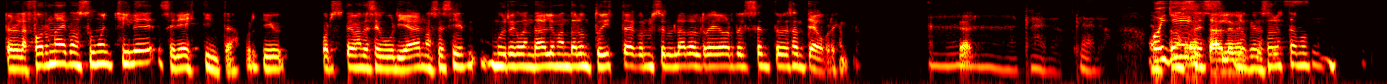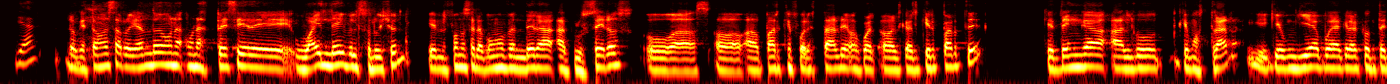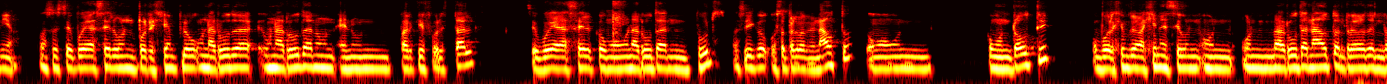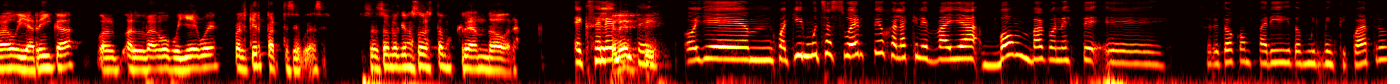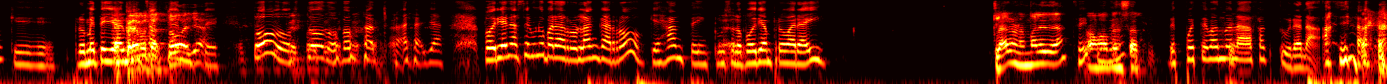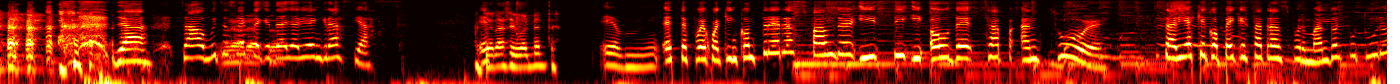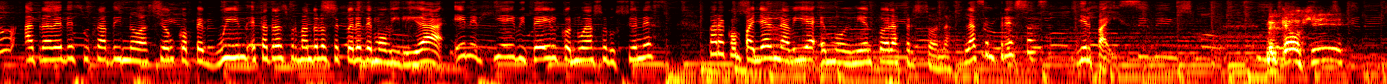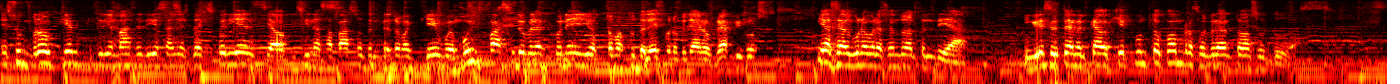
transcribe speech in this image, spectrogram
pero la forma de consumo en Chile sería distinta, porque por temas de seguridad no sé si es muy recomendable mandar un turista con un celular alrededor del centro de Santiago, por ejemplo. Claro. Ah, Claro, claro. Oye, Entonces, lo que nosotros estamos sí. ¿ya? lo que estamos desarrollando es una, una especie de white label solution, que en el fondo se la podemos vender a, a cruceros o a, a- a parques forestales o a, cual- o a cualquier parte que tenga algo que mostrar y que un guía pueda crear contenido. Entonces se puede hacer un, por ejemplo, una ruta, una ruta en un, en un parque forestal, se puede hacer como una ruta en tours, así como, o sea, perdón, en auto, como un, como un road trip. Como por ejemplo, imagínense un- un- una ruta en auto alrededor del lago Villarrica o al, al lago Puyehue, cualquier parte se puede hacer. Eso es lo que nosotros estamos creando ahora. Excelente. Excelente. Oye, mm, Joaquín, mucha suerte. Ojalá que les vaya bomba con este, eh, sobre todo con París 2024, que promete llevar Esperamos mucha gente. allá. Todos, todos vamos a estar allá. Podrían hacer uno para Roland Garros, que es antes, incluso lo podrían probar ahí. Claro, no es mala idea. Sí, Vamos a pues, pensar. Después te mando la factura, nada. ya. ya. Chao, mucha Un suerte, que te vaya bien, gracias. Muchas Eh, gracias igualmente. Em, Este fue Joaquín Contreras, founder y CEO de Tap and Tour. ¿Sabías que Copec está transformando el futuro? A través de su hub de innovación, Copec Wind está transformando los sectores de movilidad, energía y retail con nuevas soluciones para acompañar la vía en movimiento de las personas, las empresas y el país. Mercado G es un broker que tiene más de 10 años de experiencia, oficinas a pasos del Metro Manquehue, muy fácil operar con ellos, tomas tu teléfono, miras los gráficos y haces alguna operación durante el día. Ingrese usted a mercadog.com, resolverán todas sus dudas.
